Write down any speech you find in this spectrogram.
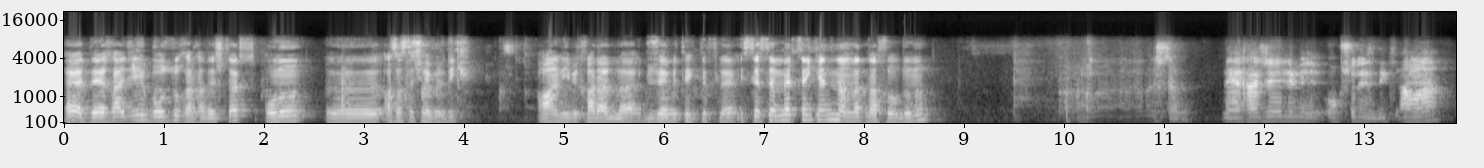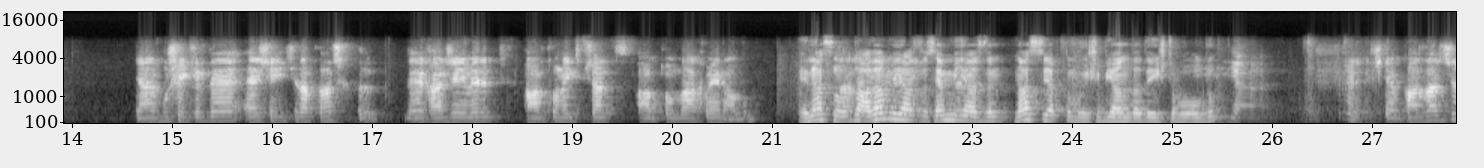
Evet DKC'yi bozduk arkadaşlar. Onu e, asasa çevirdik. Ani bir kararla, güzel bir teklifle. İstersen Mert sen kendin anlat nasıl olduğunu. Arkadaşlar DHC'li bir okşu dizdik ama yani bu şekilde her şey iki katına çıktı. DHC'yi verip artı 10'a ekip şart artı 10'da Akbeyn aldım. E nasıl oldu? Adam mı yazdı? Sen mi yazdın? Nasıl yaptın bu işi? Bir anda değişti bu oldu. Ya şöyle işte pazarcı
